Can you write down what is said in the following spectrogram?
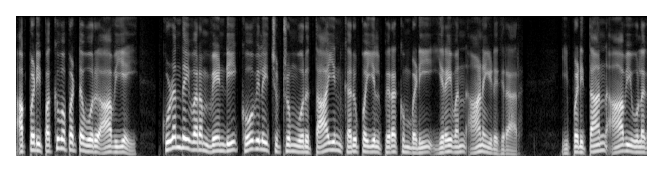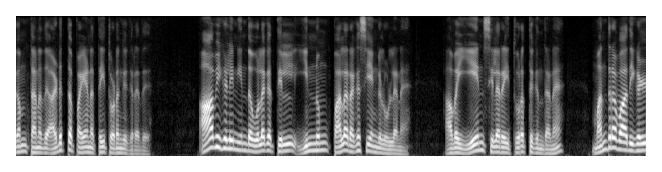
அப்படி பக்குவப்பட்ட ஒரு ஆவியை குழந்தை வரம் வேண்டி கோவிலைச் சுற்றும் ஒரு தாயின் கருப்பையில் பிறக்கும்படி இறைவன் ஆணையிடுகிறார். இப்படித்தான் ஆவி உலகம் தனது அடுத்த பயணத்தை தொடங்குகிறது. ஆவிகளின் இந்த உலகத்தில் இன்னும் பல ரகசியங்கள் உள்ளன. அவை ஏன் சிலரை துரத்துகின்றன? மந்திரவாதிகள்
